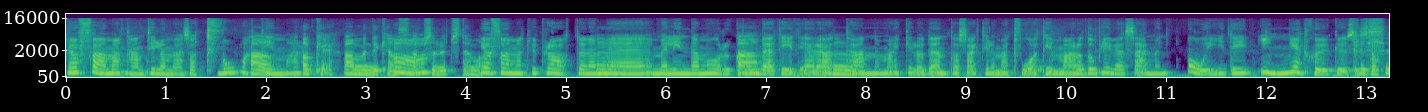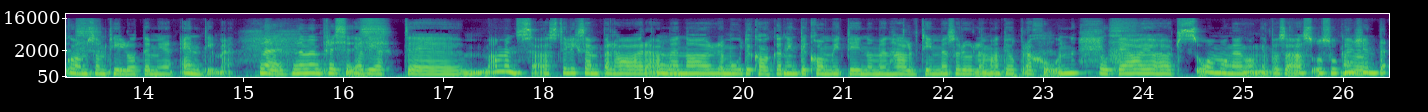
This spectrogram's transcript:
Jag har för mig att han till och med sa två ah, timmar. Okej, okay. ja men det kan ja. absolut stämma. Jag har för mig att vi pratade mm. med, med Linda Morgon ah. där tidigare, att mm. han och Michael Odent har sagt till och med två timmar. Och då blev jag så här, men oj, det är inget sjukhus precis. i Stockholm som tillåter mer än en timme. Nej, nej men precis. Jag vet, eh, ja men SÖS till exempel har, mm. men har moderkakan inte kommit inom en halvtimme så rullar man till operation. Uff. Det har jag hört så många gånger på SÖS. Och så kanske inte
